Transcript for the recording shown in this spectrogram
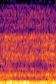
Mm-hmm.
